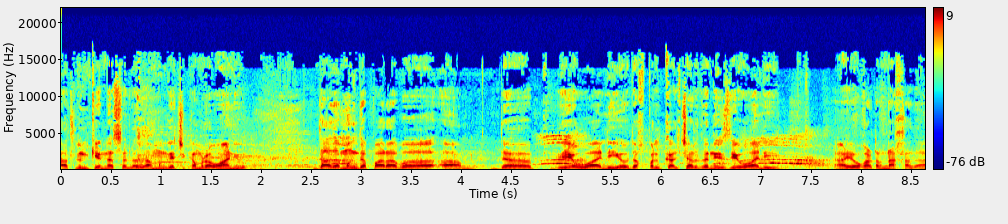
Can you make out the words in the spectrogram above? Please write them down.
راتلونکی نسل او دا مونږ چې کوم روان یو دا زمونږ دپاره به د یووالي او د خپل کلچر د نږدېوالي یو غټه نښه ده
